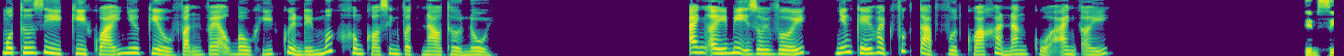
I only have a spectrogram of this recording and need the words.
một thứ gì kỳ quái như kiểu vặn vẹo bầu khí quyển đến mức không có sinh vật nào thở nổi. Anh ấy bị dối với những kế hoạch phức tạp vượt quá khả năng của anh ấy. Tiến sĩ,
